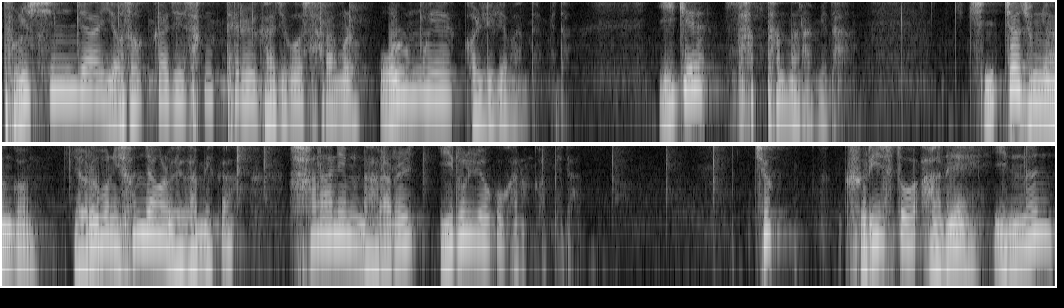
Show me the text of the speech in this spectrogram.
불신자 여섯 가지 상태를 가지고 사람을 올무에 걸리게 만듭니다. 이게 사탄 나라입니다. 진짜 중요한 건 여러분이 현장을 왜 갑니까? 하나님 나라를 이루려고 가는 겁니다. 즉, 그리스도 안에 있는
